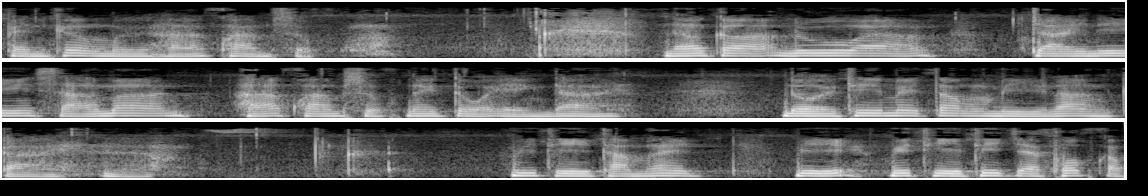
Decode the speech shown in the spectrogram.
เป็นเครื่องมือหาความสุข แล้วก็รู้ว่าใจนี้สามารถหาความสุขในตัวเองได้ โดยที่ไม่ต้องมีร่างกาย วิธีทำให้มีวิธีที่จะพบกับ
